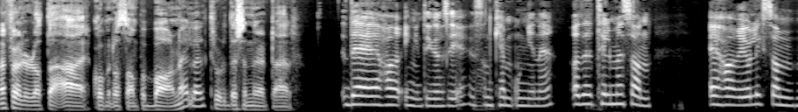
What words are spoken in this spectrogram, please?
Men føler du at det er, kommer også an på barnet, eller tror du det generelt er Det har ingenting å si, sånn hvem ungen er. Og det er til og med sånn Jeg har jo liksom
